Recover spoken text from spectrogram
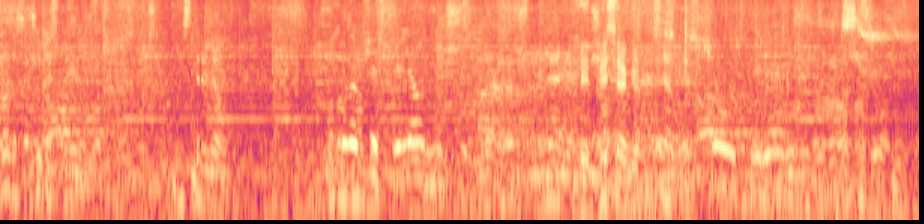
Правда, что-то стрелял. Не стрелял. Ну, Ты вообще быть. стрелял? Нет. Да, стреляли. Присяга. Присяга. Чего стрелял?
